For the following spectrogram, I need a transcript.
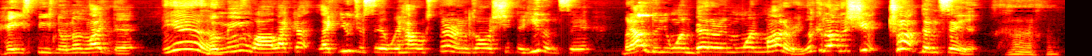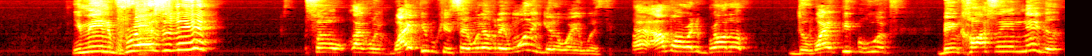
hate speech, no nothing like that. Yeah. But meanwhile, like I, like you just said with Howard Stern, look all the shit that he done said. But I'll do you one better and one moderate. Look at all the shit Trump done said. you mean the president? So, like, when white people can say whatever they want and get away with it. I, I've already brought up the white people who have been caught saying nigga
